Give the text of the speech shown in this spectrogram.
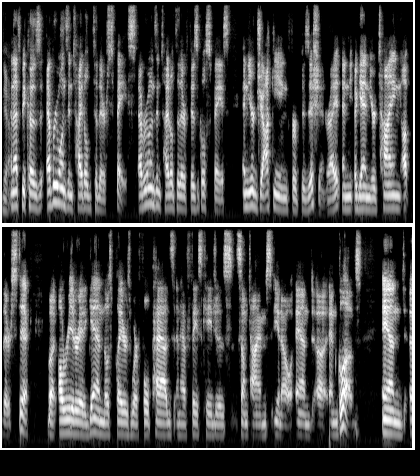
Yeah. and that's because everyone's entitled to their space. Everyone's entitled to their physical space and you're jockeying for position right? And again you're tying up their stick. But i'll reiterate again those players wear full pads and have face cages sometimes you know and uh, and gloves and uh,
